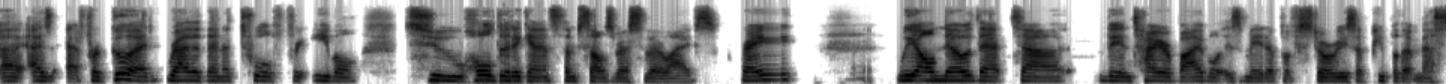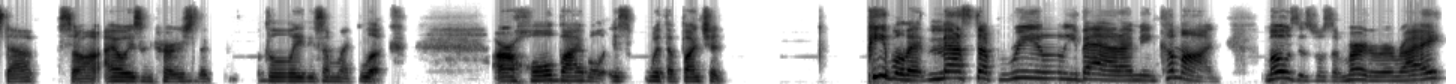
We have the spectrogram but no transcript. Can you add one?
uh, as uh, for good rather than a tool for evil to hold it against themselves the rest of their lives right, we all know that uh, the entire bible is made up of stories of people that messed up so i always encourage the, the ladies i'm like look our whole bible is with a bunch of people that messed up really bad. I mean, come on. Moses was a murderer, right?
